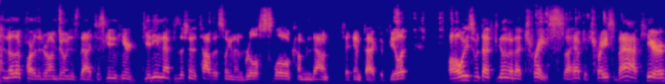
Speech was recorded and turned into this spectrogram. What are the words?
another part of the drill I'm doing is that just getting here, getting that position at the top of the swing and then real slow coming down to impact to feel it. Always with that feeling of that trace. So I have to trace back here.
